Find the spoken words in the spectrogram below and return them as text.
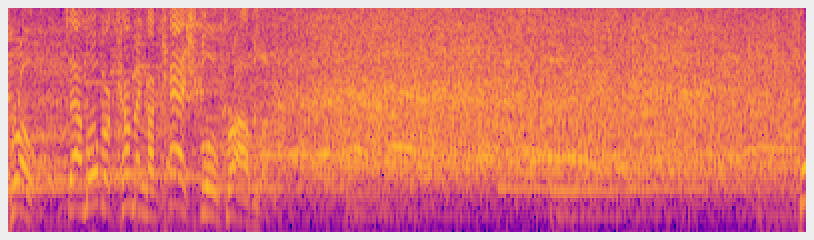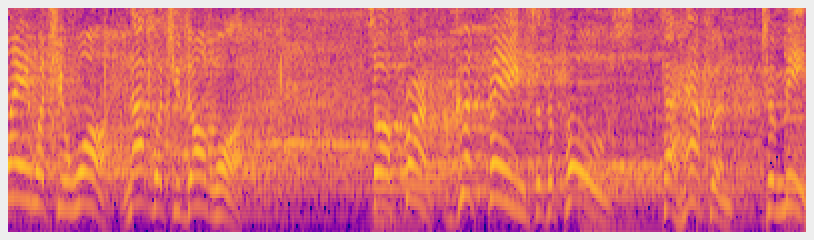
broke. Say I'm overcoming a cash flow problem. Claim what you want, not what you don't want. So affirm good things as opposed to happen to me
